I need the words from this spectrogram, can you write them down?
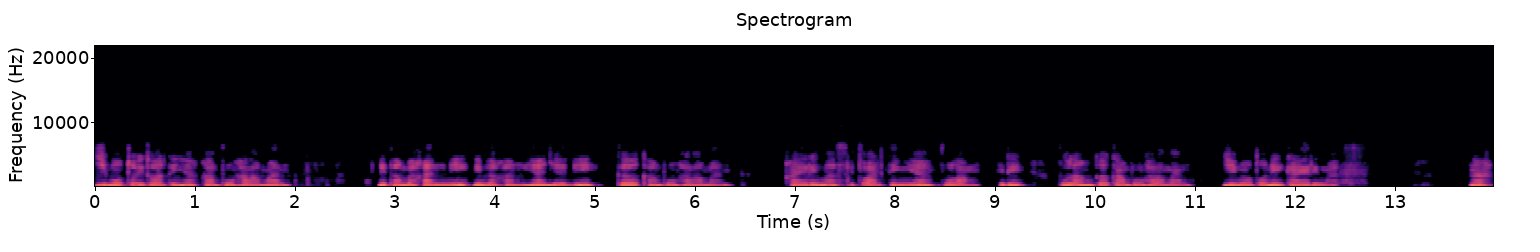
Jimoto itu artinya kampung halaman. Ditambahkan ni di belakangnya jadi ke kampung halaman. Kaerimas itu artinya pulang. Jadi pulang ke kampung halaman. Jimoto ni kaerimas. Nah,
